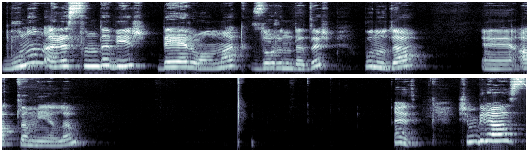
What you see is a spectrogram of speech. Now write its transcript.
Bunun arasında bir değer olmak zorundadır. Bunu da e, atlamayalım. Evet. Şimdi biraz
